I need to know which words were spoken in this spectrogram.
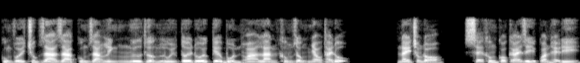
cùng với Trúc Gia Gia cùng Giang Linh Ngư thường lui tới đối kia buồn hoa lan không giống nhau thái độ. Nay trong đó, sẽ không có cái gì quan hệ đi.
